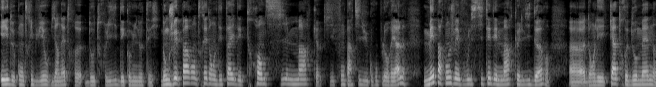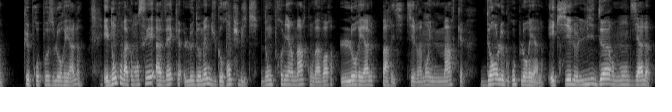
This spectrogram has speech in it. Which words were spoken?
et de contribuer au bien-être d'autrui, des communautés. Donc je vais pas rentrer dans le détail des 36 marques qui font partie du groupe L'Oréal, mais par contre je vais vous citer des marques leaders euh, dans les quatre domaines que propose L'Oréal. Et donc on va commencer avec le domaine du grand public. Donc première marque, on va avoir L'Oréal Paris, qui est vraiment une marque dans le groupe L'Oréal et qui est le leader mondial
